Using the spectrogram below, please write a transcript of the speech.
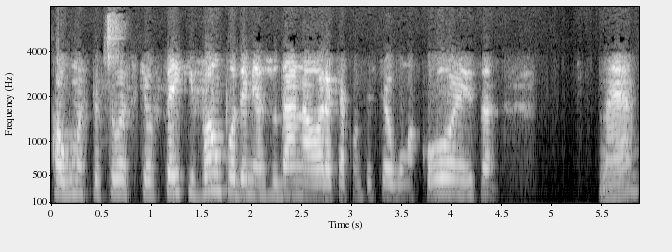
algumas pessoas que eu sei que vão poder me ajudar na hora que acontecer alguma coisa, né?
